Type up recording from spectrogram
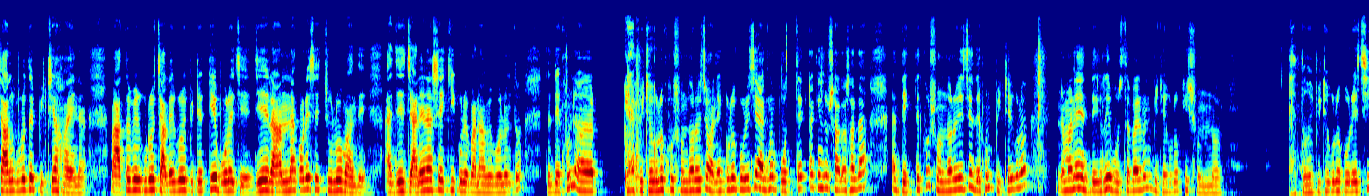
চালগুলোতে পিঠে হয় না। বা গুঁড়ো, চালের গুঁড়ো পিঠে কে বলেছে? যে রান্না করে সে চুলো বাঁধে। আর যে জানে না সে কী করে বানাবে বলুন তো? তো দেখুন, আর পিঠেগুলো খুব সুন্দর হয়েছে, অনেকগুলো করেছে। একদম প্রত্যেকটা কিন্তু সাদা সাদা। আর দেখতে খুব সুন্দর হয়েছে। দেখুন, পিঠেগুলো মানে দেখলেই বুঝতে পারবেন পিঠেগুলো কি সুন্দর। তো ওই পিঠেগুলো করেছি।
